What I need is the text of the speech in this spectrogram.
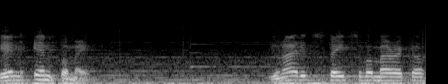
in infamy. The United States of America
